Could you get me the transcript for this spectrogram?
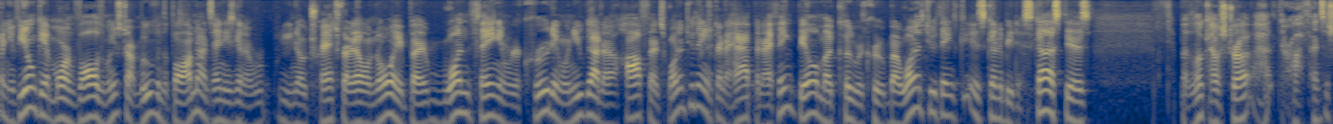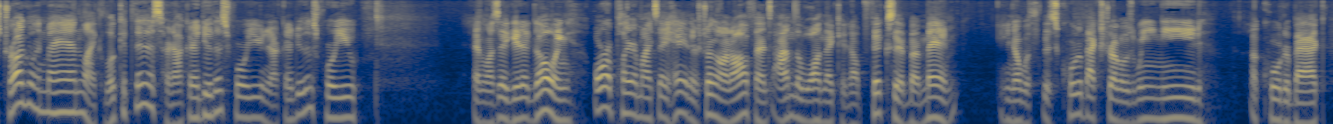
And if you don't get more involved when you start moving the ball, I'm not saying he's going to, you know, transfer to Illinois, but one thing in recruiting, when you got an offense, one or two things are going to happen. I think Bielema could recruit, but one or two things is going to be discussed is, but look how str- their offense is struggling, man. Like, look at this. They're not going to do this for you. They're not going to do this for you unless they get it going. Or a player might say, hey, they're struggling on offense. I'm the one that can help fix it. But man, you know, with this quarterback struggles, we need a quarterback –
